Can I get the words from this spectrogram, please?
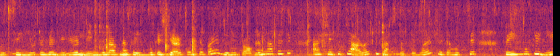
হচ্ছে ইউটিউবের ভিডিওর লিঙ্কগুলো আপনার ফেসবুকে শেয়ার করতে পারেন, যদি প্রবলেম না থাকে। আর সেক্ষেত্রে আরও একটি কাজ করতে পারেন, সেটা হচ্ছে ফেসবুকে গিয়ে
